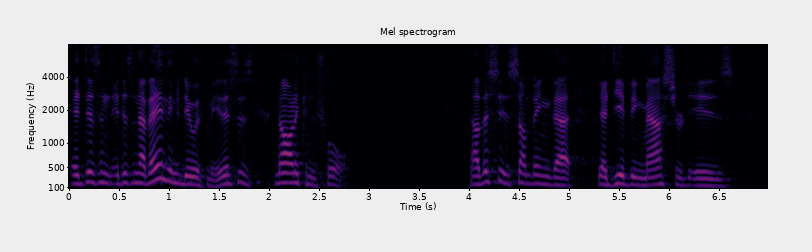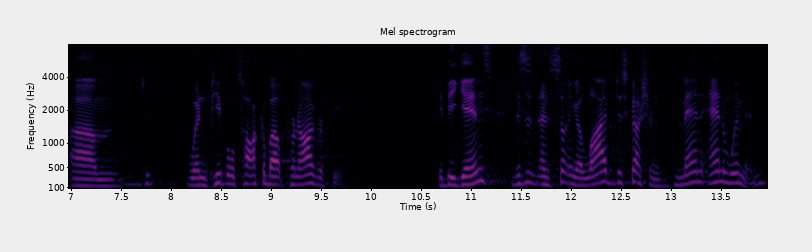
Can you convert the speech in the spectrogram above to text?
It doesn't, it doesn't have anything to do with me. This is not a control. Now, this is something that the idea of being mastered is um, when people talk about pornography. It begins, this is something, a live discussion, men and women.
